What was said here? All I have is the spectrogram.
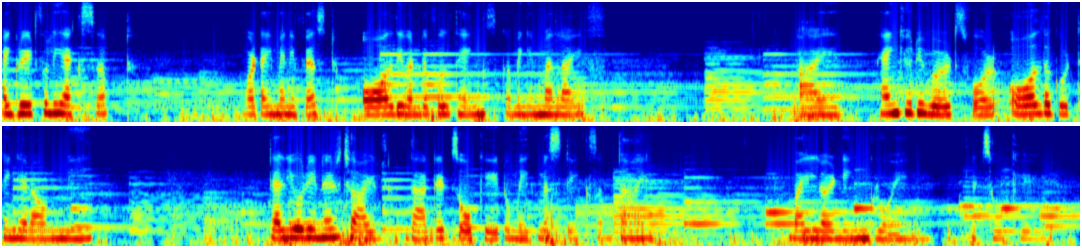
I gratefully accept what I manifest, all the wonderful things coming in my life. I thank you, words for all the good thing around me. Tell your inner child that it's okay to make mistakes sometime while learning, growing. It's okay.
